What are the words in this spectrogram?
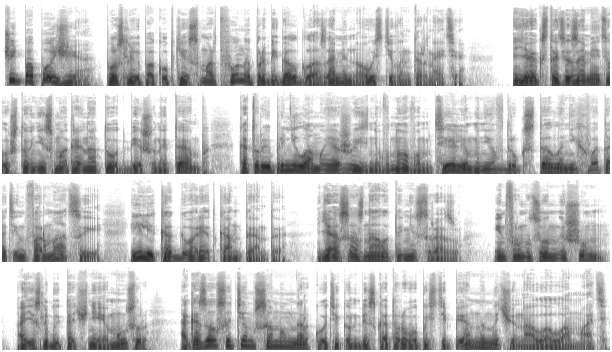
Чуть попозже, после покупки смартфона, пробегал глазами новости в интернете. Я, кстати, заметил, что, несмотря на тот бешеный темп, который приняла моя жизнь в новом теле, мне вдруг стало не хватать информации или, как говорят, контента. Я осознал это не сразу. Информационный шум, а если быть точнее мусор, оказался тем самым наркотиком, без которого постепенно начинало ломать.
